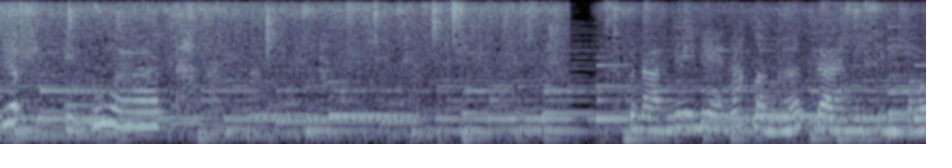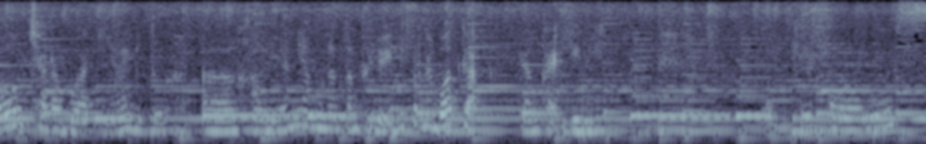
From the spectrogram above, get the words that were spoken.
Yuk dibuat sebenarnya ini enak banget dan simple cara buatnya gitu. Uh, kalian yang menonton video ini pernah buat gak yang kayak gini? Oke terus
